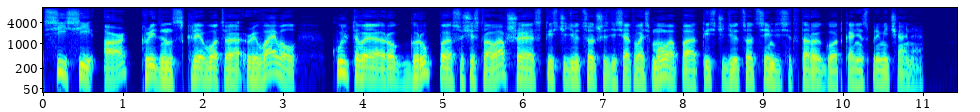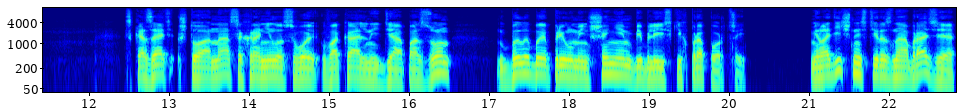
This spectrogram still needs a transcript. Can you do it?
CCR, Creedence Clearwater Revival, культовая рок-группа, существовавшая с 1968 по 1972 год, конец примечания. Сказать, что она сохранила свой вокальный диапазон, было бы преуменьшением библейских пропорций. Мелодичность и разнообразие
